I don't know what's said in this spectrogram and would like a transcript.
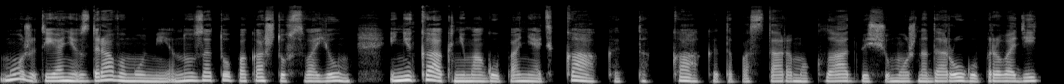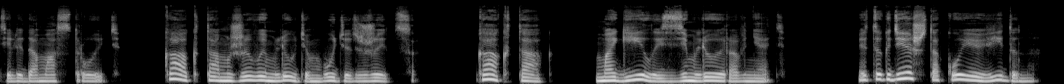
Может, я не в здравом уме, но зато пока что в своем, и никак не могу понять, как это, как это по старому кладбищу можно дорогу проводить или дома строить. Как там живым людям будет житься? Как так? Могилы с землей равнять. Это где ж такое видано?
